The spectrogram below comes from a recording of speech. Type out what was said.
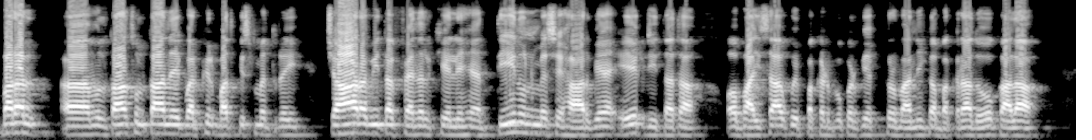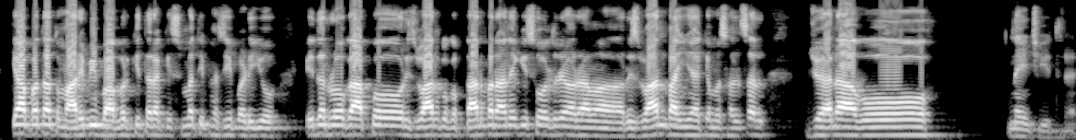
बहरहाल मुल्तान सुल्तान एक बार फिर बदकिस्मत रही। चार अभी तक फाइनल खेले हैं, तीन उनमें से हार गए एक जीता था। और भाई साहब, कोई पकड़ पकड़ के कुर्बानी का बकरा दो, काला। क्या पता तुम्हारी भी बाबर की तरह किस्मत ही फंसी पड़ी हो। इधर लोग आपको रिजवान को कप्तान बनाने की सोच रहे हैं और रिजवान भाई हैं कि मुसलसल जो है ना, वो नहीं जीत रहे।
